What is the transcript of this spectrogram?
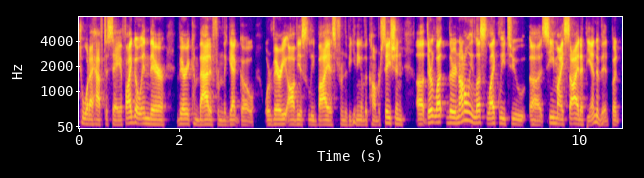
to what I have to say. If I go in there very combative from the get go or very obviously biased from the beginning of the conversation, uh, they're le- they're not only less likely to uh, see my side at the end of it, but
